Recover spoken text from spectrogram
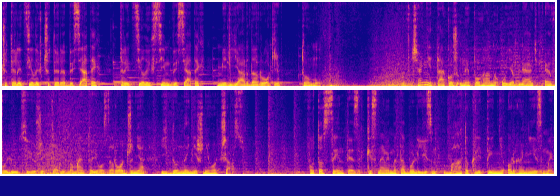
4,4-3,7 мільярда років тому. Вчені також непогано уявляють еволюцію життя від моменту його зародження і до нинішнього часу. Фотосинтез, кисневий метаболізм, багатоклітинні організми,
